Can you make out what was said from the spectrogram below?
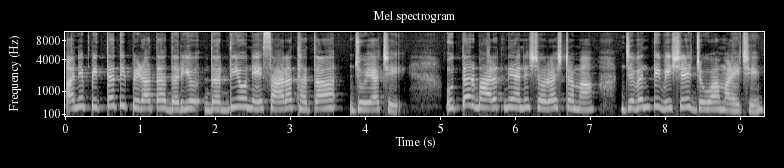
અને પિત્તથી પીડાતા દરિયો, દર્દીઓને સારા થતા જોયા છે. ઉત્તર ભારતને અને સૌરાષ્ટ્રમાં જીવંતી વિશેષ જોવા મળે છે.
